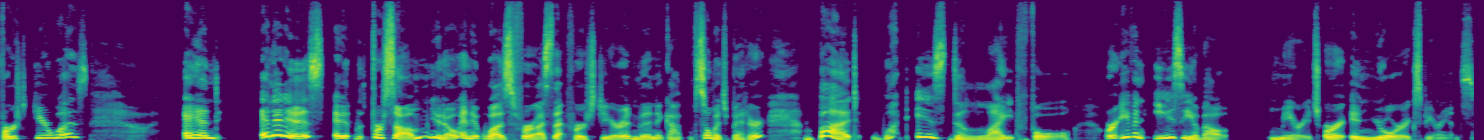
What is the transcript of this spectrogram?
first year was. And and it is it, for some, you know, and it was for us that first year, and then it got so much better. But what is delightful or even easy about marriage, or in your experience?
